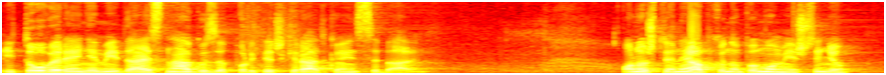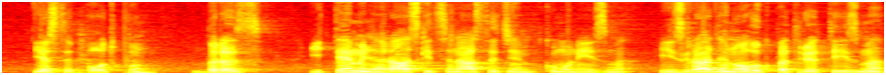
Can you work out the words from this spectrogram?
i to uverenje mi daje snagu za politički rad kojim se bavim. Ono što je neophodno po mom mišljenju jeste potpun, brz i temeljan raskid sa nasljeđem komunizma i izgradnja novog patriotizma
